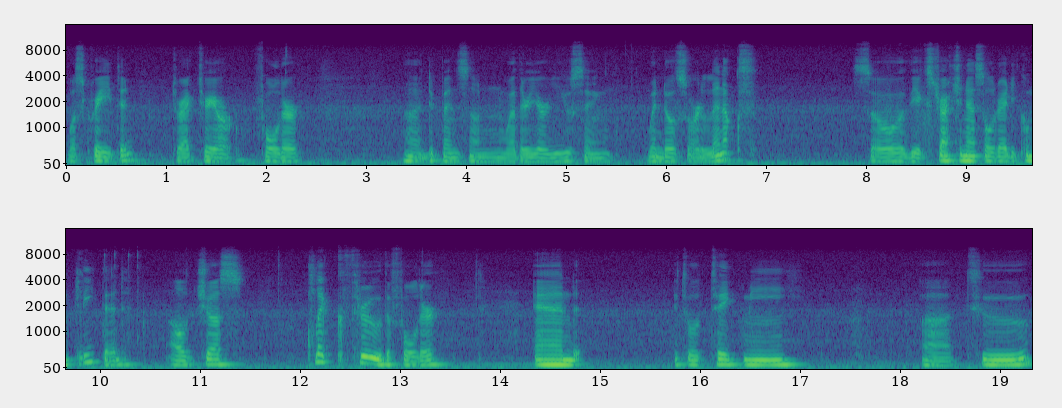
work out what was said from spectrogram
was created. Directory or folder uh, depends on whether you're using Windows or Linux. So the extraction has already completed. I'll just click through the folder and it will take me uh, to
